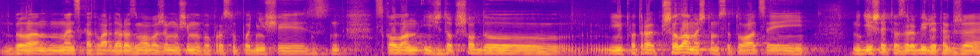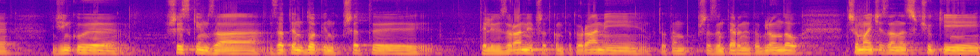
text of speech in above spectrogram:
była męska, twarda rozmowa, że musimy po prostu podnieść się z, z kolan, iść do przodu i przełamać tą sytuację i dzisiaj to zrobili, także dziękuję wszystkim za, za ten doping przed y, telewizorami, przed komputerami, kto tam przez internet oglądał. Trzymajcie za nas kciuki,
